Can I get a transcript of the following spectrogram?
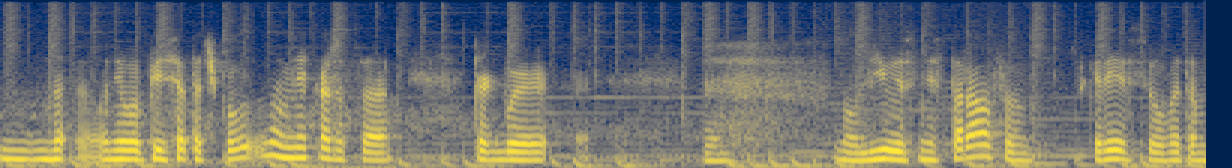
У него 50 очков. Ну, мне кажется, как бы э, ну, Льюис не старался. Скорее всего, в этом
